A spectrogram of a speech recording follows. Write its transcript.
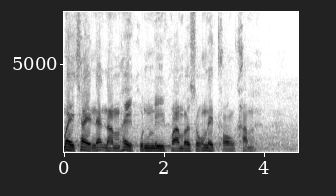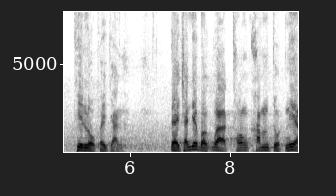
ไม่ใช่แนะนำให้คุณมีความประสงค์ในทองคำที่โลกพระจันทร์ แต่ฉันจะบอกว่าทองคำจุดเนี่ย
